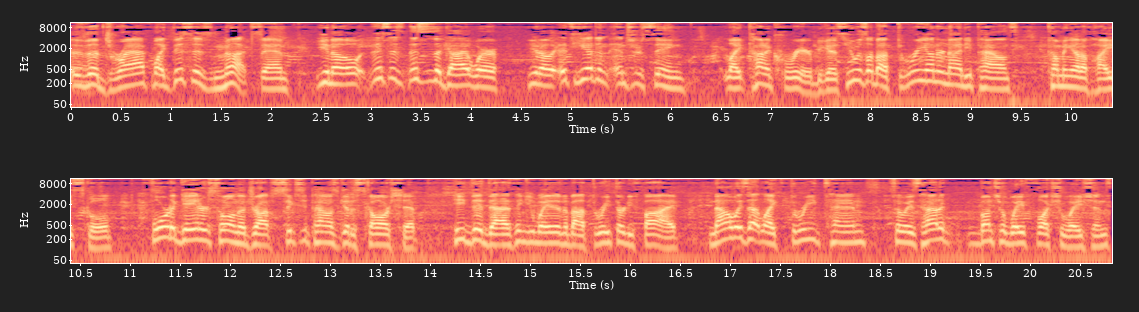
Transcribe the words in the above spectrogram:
the draft. Like this is nuts, and you know this is this is a guy where you know, he had an interesting, like, kind of career because he was about 390 pounds coming out of high school. Florida Gators told him to drop 60 pounds, get a scholarship. He did that. I think he weighed in about 335. Now he's at like 310, so he's had a bunch of weight fluctuations.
